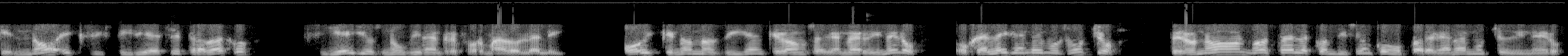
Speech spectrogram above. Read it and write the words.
que no existiría ese trabajo si ellos no hubieran reformado la ley. Hoy que no nos digan que vamos a ganar dinero, ojalá y ganemos mucho, pero no, no está en la condición como para ganar mucho dinero.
